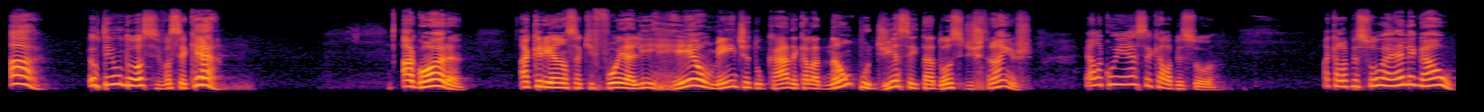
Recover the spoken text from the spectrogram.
ah, eu tenho um doce, você quer? Agora, a criança que foi ali realmente educada, que ela não podia aceitar doce de estranhos, ela conhece aquela pessoa. Aquela pessoa é legal.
